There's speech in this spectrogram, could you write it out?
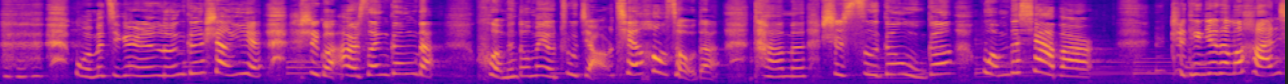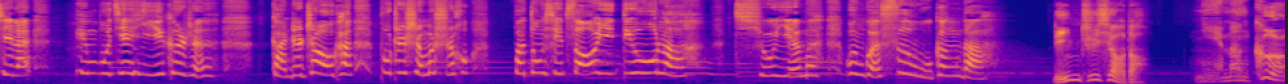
我们几个人轮更上夜，是管二三更的，我们都没有住脚前后走的。他们是四更五更，我们的下班只听见他们喊起来，并不见一个人，赶着照看，不知什么时候把东西早已丢了。求爷们问管四五更的。林之笑道：“你们个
